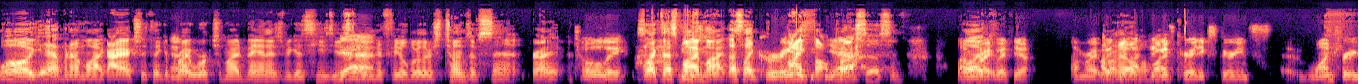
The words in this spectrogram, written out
well, yeah, but I'm like, I actually think it Yeah. probably works to my advantage because he's used to being in a field where there's tons of scent, right? Totally. So like that's my mind. That's like great my thought yeah. process. And I'm like- right with you. I'm right I with don't you. know. I I'm think it's great experience. uh, One for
